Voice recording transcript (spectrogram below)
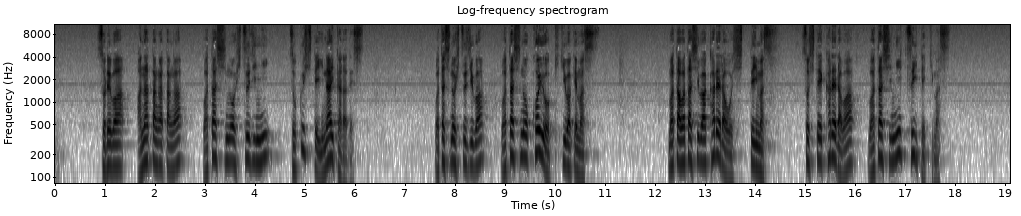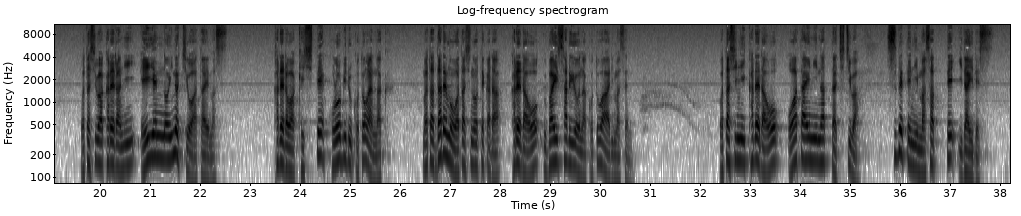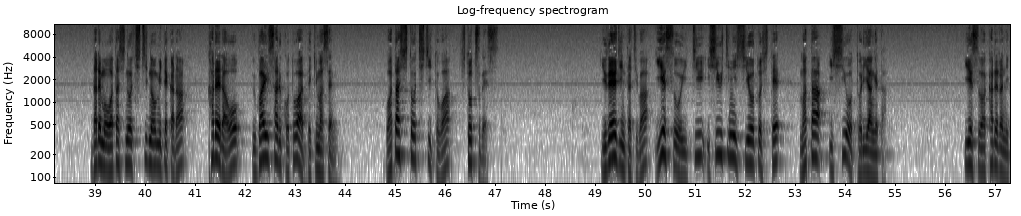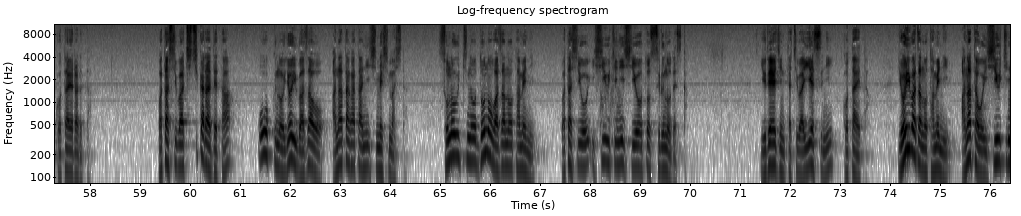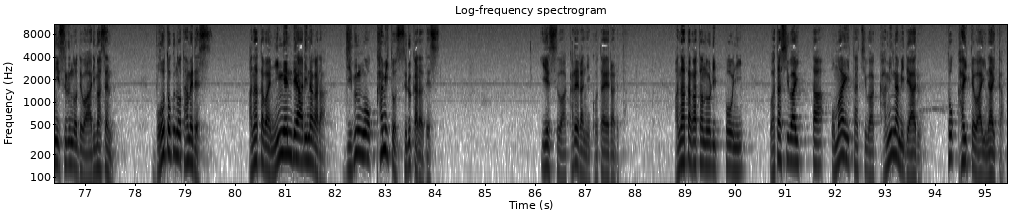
それはあなた方が私の羊に属していないからです。私の羊は私の声を聞き分けます。また私は彼らを知っています。そして彼らは私についてきます。私は彼らに永遠の命を与えます。彼らは決して滅びることがなくまた誰も私の手から彼らを奪い去るようなことはありません。私に彼らをお与えになった父はすべてに勝って偉大です。誰も私の父の御手から彼らを奪い去ることはできません。私と父とは一つです。ユダヤ人たちはイエスを石打ちにしようとしてまた石を取り上げた。イエスは彼らに答えられた。私は父から出た多くの良い技をあなた方に示しました。そのうちのどの技のために私を石打ちにしようとするのですか？ユダヤ人たちはイエスに答えた。良い技のためにあなたを石打ちにするのではありません。冒涜のためです。あなたは人間でありながら自分を神とするからです。イエスは彼らに答えられた。あなた方の立法に私は言ったお前たちは神々である。と書いてはいないか。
